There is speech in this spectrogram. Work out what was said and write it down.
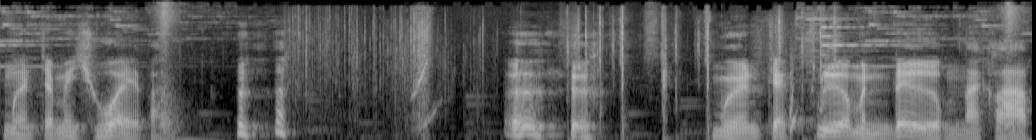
เหมือนจะไม่ช่วยปะเออเหมือนจะเกลือเหมือนเดิมนะครับ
